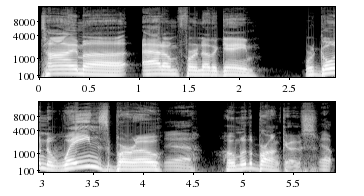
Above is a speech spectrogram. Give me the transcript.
Time, uh, Adam, for another game. We're going to Waynesboro, Yeah. home of the Broncos. Yep.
